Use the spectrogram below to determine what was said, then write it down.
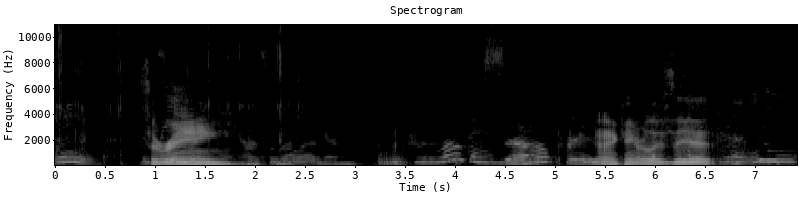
Green. It's a ring. This is a Logan. It's for Logan. So pretty. I can't really see it. Mm,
